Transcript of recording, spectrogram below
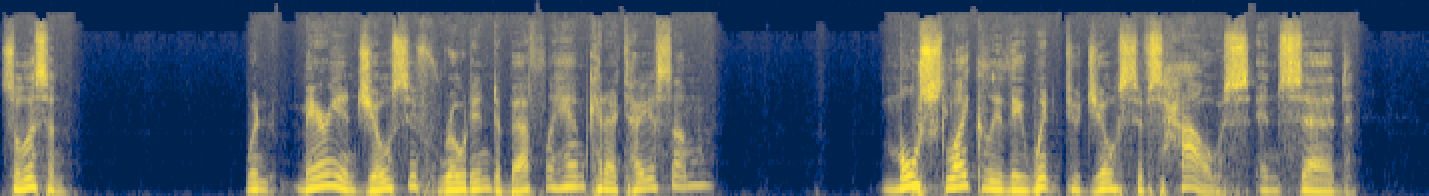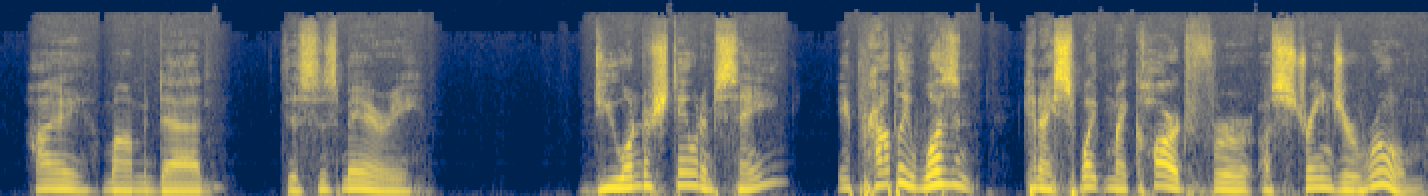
So listen, when Mary and Joseph rode into Bethlehem, can I tell you something? Most likely they went to Joseph's house and said, Hi, mom and dad, this is Mary. Do you understand what I'm saying? It probably wasn't can I swipe my card for a stranger room?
